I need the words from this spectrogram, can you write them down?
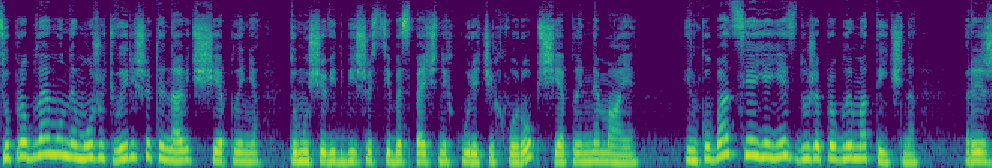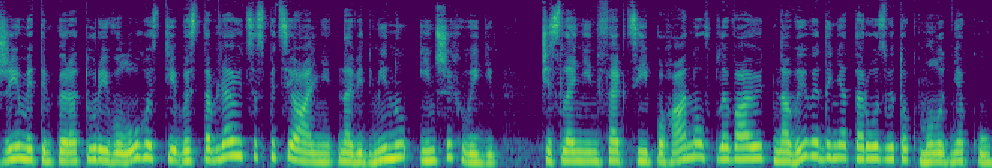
Цю проблему не можуть вирішити навіть щеплення, тому що від більшості безпечних курячих хвороб щеплень немає. Інкубація яєць дуже проблематична. Режими температури і вологості виставляються спеціальні, на відміну інших видів. Численні інфекції погано впливають на виведення та розвиток молодняку,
